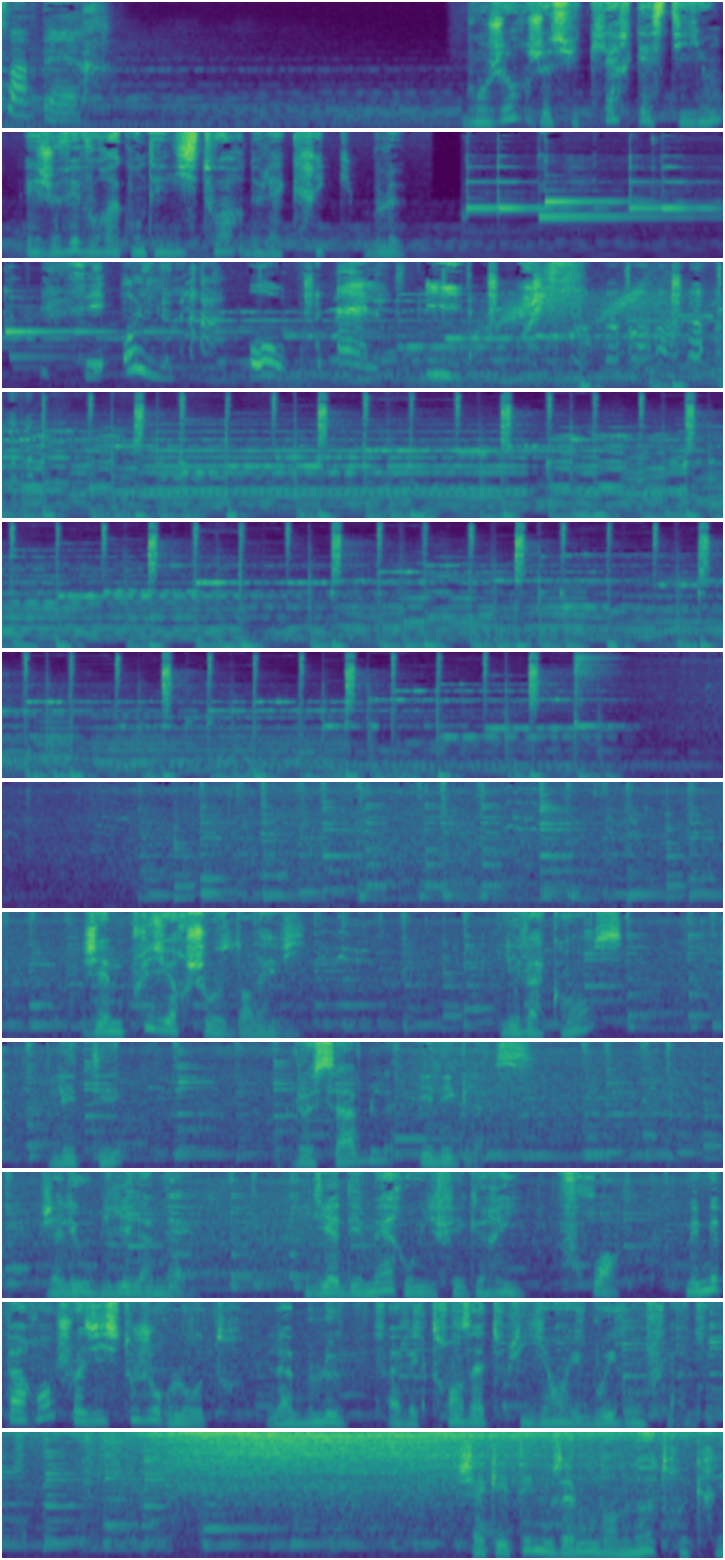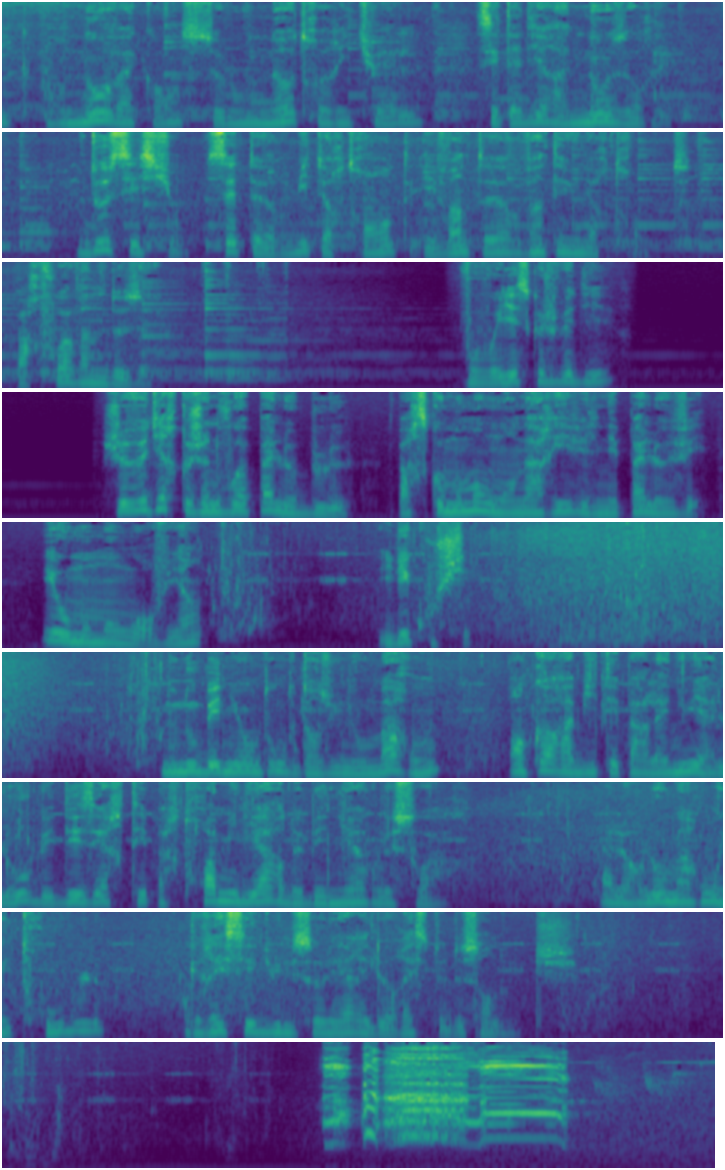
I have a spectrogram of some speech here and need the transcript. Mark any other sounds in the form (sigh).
France Inter. Bonjour, je suis Claire Castillon et je vais vous raconter l'histoire de la crique bleue. C'est Oli. O-L-I. (laughs) J'aime plusieurs choses dans la vie. Les vacances, l'été, le sable et les glaces. J'allais oublier la mer. Il y a des mers où il fait gris, froid, mais mes parents choisissent toujours l'autre, la bleue, avec transat pliant et bouée gonflable. Chaque été, nous allons dans notre crique pour nos vacances selon notre rituel, c'est-à-dire à nos horaires. Deux sessions, 7h, 8h30 et 20h, 21h30. Parfois 22h. Vous voyez ce que je veux dire? Je veux dire que je ne vois pas le bleu, parce qu'au moment où on arrive, il n'est pas levé. Et au moment où on revient, il est couché. Nous nous baignons donc dans une eau marron, encore habitée par la nuit à l'aube et désertée par 3 milliards de baigneurs le soir. Alors l'eau marron est trouble, graissé d'huile solaire et de restes de sandwich.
